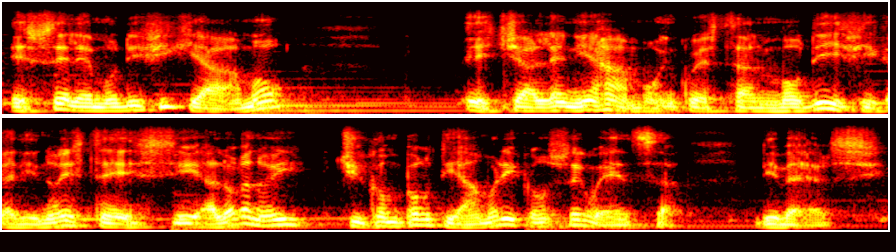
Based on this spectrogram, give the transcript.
e se le modifichiamo e ci alleniamo in questa modifica di noi stessi, allora noi ci comportiamo di conseguenza diversi.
